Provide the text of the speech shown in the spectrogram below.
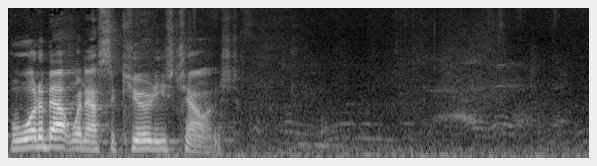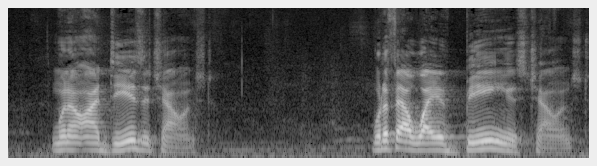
But what about when our security is challenged? When our ideas are challenged? What if our way of being is challenged?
